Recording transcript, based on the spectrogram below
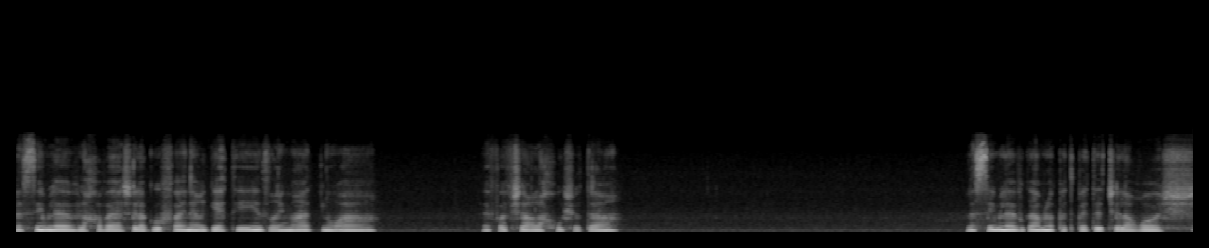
לשים לב לחוויה של הגוף האנרגטי, זרימה, תנועה, איפה אפשר לחוש אותה. לשים לב גם לפטפטת של הראש,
